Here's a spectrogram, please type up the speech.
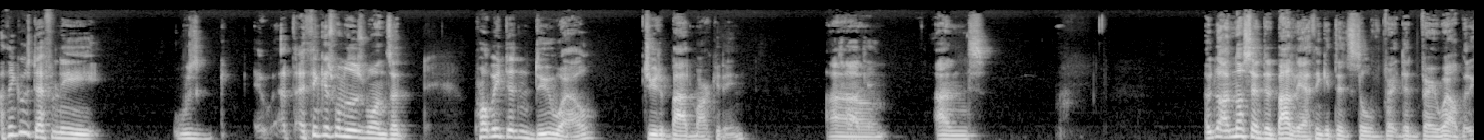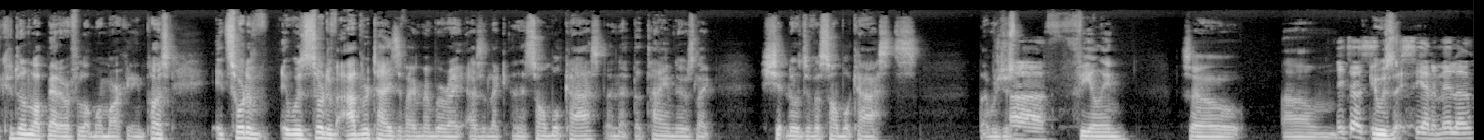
I think it was definitely was. I think it's one of those ones that probably didn't do well due to bad marketing. Um, Oh, Okay. And I'm not saying it did badly. I think it did still very, did very well, but it could have done a lot better with a lot more marketing. Plus, it sort of it was sort of advertised, if I remember right, as like an ensemble cast, and at the time there was like shitloads of ensemble casts that was just Uh, feeling. So, um, it does. it was- Sienna Miller.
